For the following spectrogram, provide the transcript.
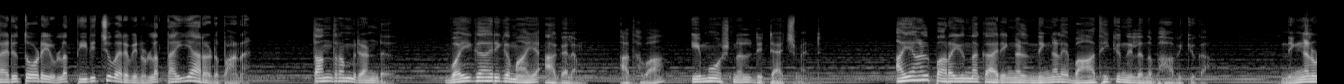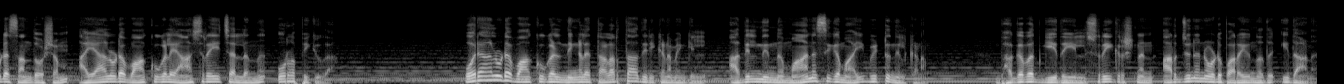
കരുത്തോടെയുള്ള തിരിച്ചുവരവിനുള്ള തയ്യാറെടുപ്പാണ്. തന്ത്രം രണ്ട് വൈകാരികമായ അകലം അഥവാ ഇമോഷണൽ ഡിറ്റാച്ച്മെന്റ്. അയാൾ പറയുന്ന കാര്യങ്ങൾ നിങ്ങളെ ബാധിക്കുന്നില്ലെന്ന് ഭാവിക്കുക. നിങ്ങളുടെ സന്തോഷം അയാളുടെ വാക്കുകളെ ആശ്രയിച്ചല്ലെന്ന് ഉറപ്പിക്കുക. ഒരാളുടെ വാക്കുകൾ നിങ്ങളെ തളർത്താതിരിക്കണമെങ്കിൽ അതിൽ നിന്ന് മാനസികമായി വിട്ടുനിൽക്കണം. ഭഗവത്ഗീതയിൽ ശ്രീകൃഷ്ണൻ അർജുനനോട് പറയുന്നത് ഇതാണ്.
